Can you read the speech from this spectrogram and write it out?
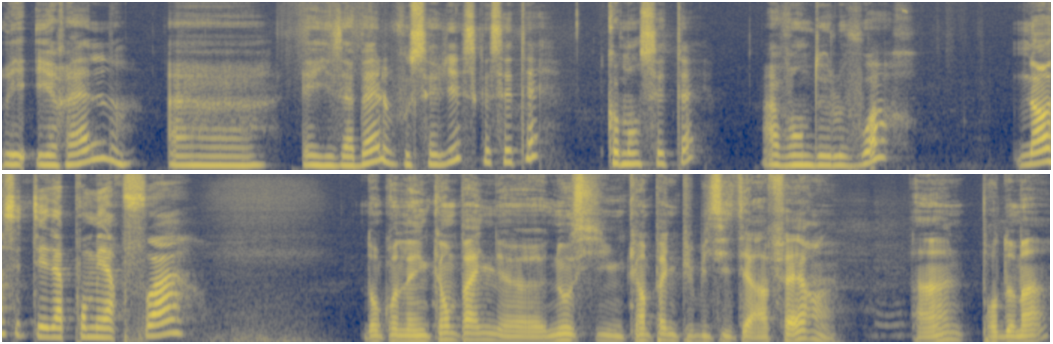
Et Irène euh, et Isabelle, vous saviez ce que c'était? Comment c'était avant de le voir? Non, c'était la première fois. donc on a une campagne euh, nous aussi une campagne publicitaire à faire hein, pour demain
